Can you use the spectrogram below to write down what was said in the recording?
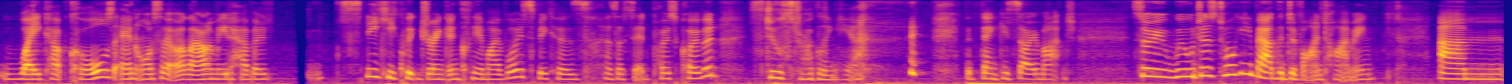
wake up calls and also allowing me to have a sneaky quick drink and clear my voice because, as I said, post COVID, still struggling here. but thank you so much. So, we were just talking about the divine timing. Um,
